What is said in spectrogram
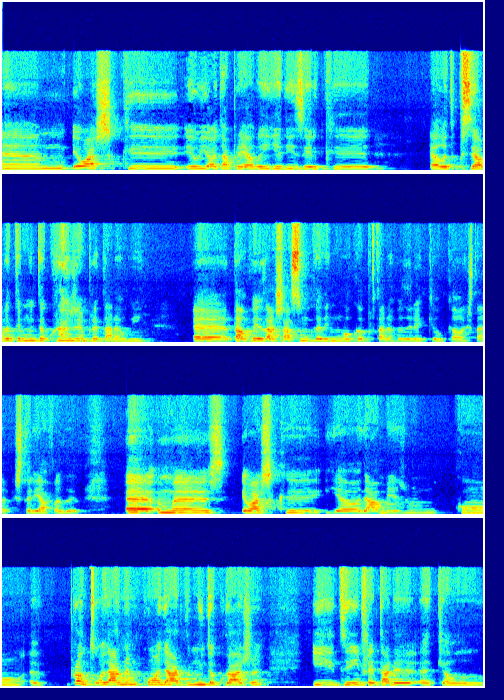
Um, eu acho que eu ia olhar para ela e ia dizer que ela precisava ter muita coragem para estar ali. Uh, talvez achasse um bocadinho louca por estar a fazer aquilo que ela está, estaria a fazer, uh, mas eu acho que ia olhar mesmo com. Uh, pronto, olhar mesmo com um olhar de muita coragem e de enfrentar aquele,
